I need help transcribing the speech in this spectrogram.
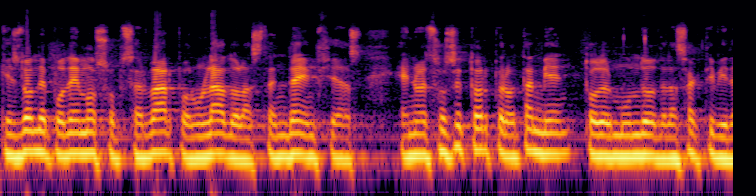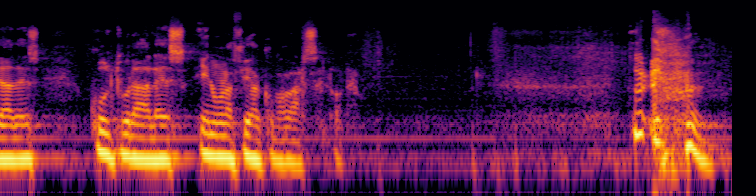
que es donde podemos observar, por un lado, las tendencias en nuestro sector, pero también todo el mundo de las actividades culturales en una ciudad como Barcelona.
